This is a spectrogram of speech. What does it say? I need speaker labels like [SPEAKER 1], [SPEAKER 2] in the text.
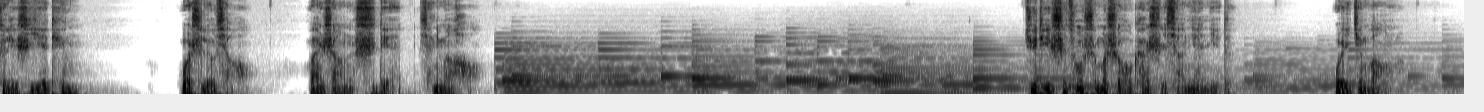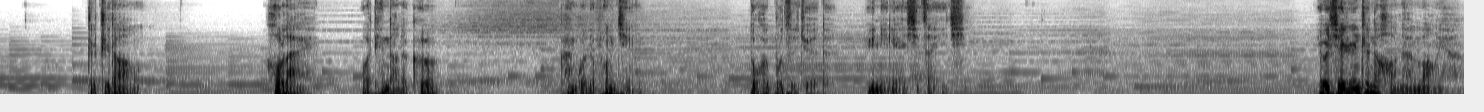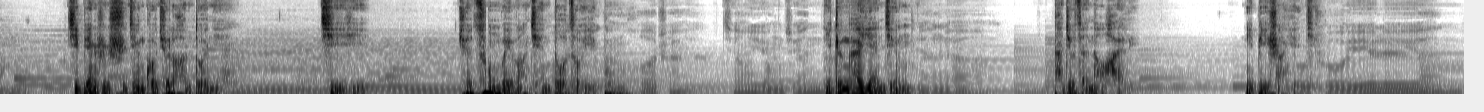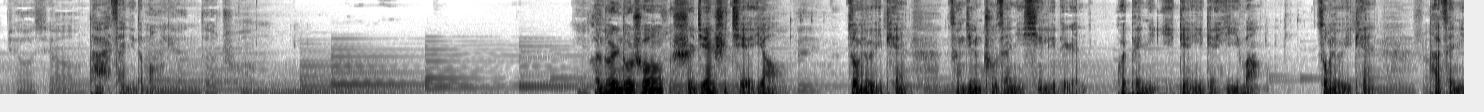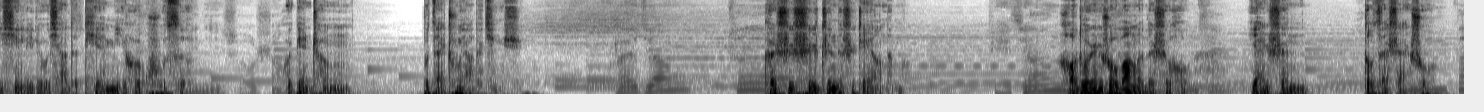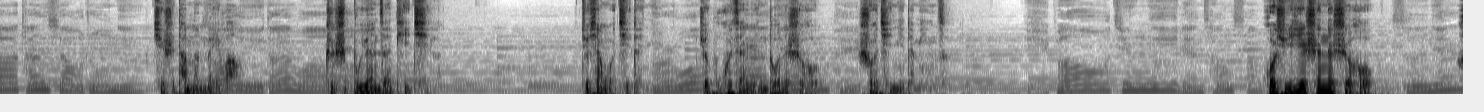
[SPEAKER 1] 这里是夜听，我是刘晓。晚上十点向你们好。具体是从什么时候开始想念你的，我已经忘了。只知道，后来我听到的歌、看过的风景，都会不自觉的与你联系在一起。有些人真的好难忘呀。即便是时间过去了很多年，记忆却从未往前多走一步。你睁开眼睛，他就在脑海里；你闭上眼睛，他还在你的梦里。很多人都说时间是解药，总有一天，曾经住在你心里的人会被你一点一点遗忘，总有一天。他在你心里留下的甜蜜和苦涩，会变成不再重要的情绪。可事实真的是这样的吗？好多人说忘了的时候，眼神都在闪烁。其实他们没忘，只是不愿再提起了。就像我记得你，却不会在人多的时候说起你的名字。或许夜深的时候。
